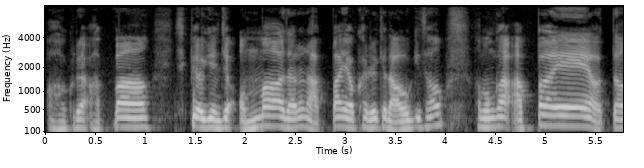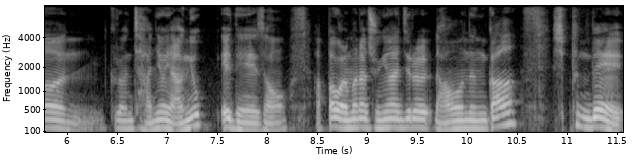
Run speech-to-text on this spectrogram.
아, 그래, 아빠, 특히 여기 이제 엄마와 다른 아빠의 역할 이렇게 나오기서 뭔가 아빠의 어떤 그런 자녀 양육에 대해서 아빠가 얼마나 중요한지를 나오는가 싶은데,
